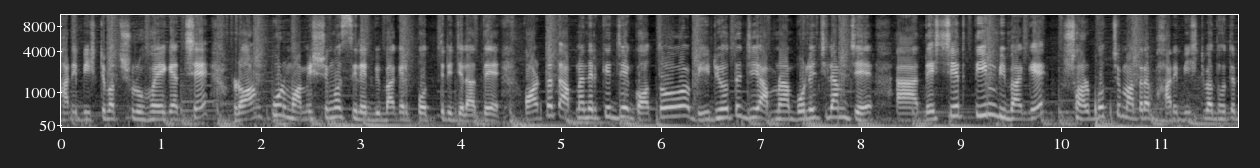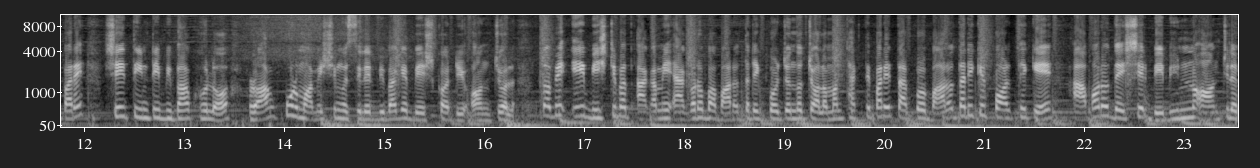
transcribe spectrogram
ভারী বৃষ্টিপাত শুরু হয়ে গেছে। রংপুর ময়মনসিংহ সিলেট বিভাগের প্রতিটি জেলাতে। অর্থাৎ আপনাদেরকে যে গত ভিডিওতে যে আমরা বলেছিলাম যে দেশের তিন বিভাগে সর্বোচ্চ মাত্রায় ভারী বৃষ্টিপাত হতে পারে, সেই তিনটি বিভাগ হলো রংপুর, ময়মনসিংহ সিলেট বিভাগে বেশ কটি অঞ্চল। তবে এই বৃষ্টিপাত আগামী এগারো বা বারো তারিখ পর্যন্ত চলমান থাকতে পারে। তারপর বারো তারিখের পর থেকে আবারও দেশের বিভিন্ন অঞ্চলে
